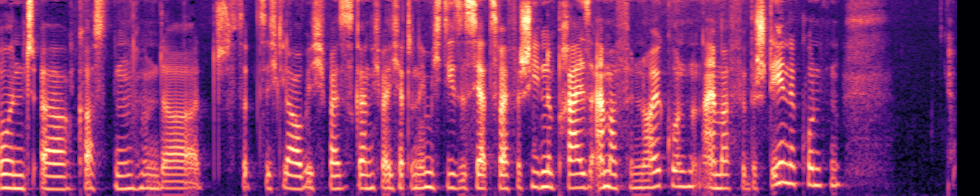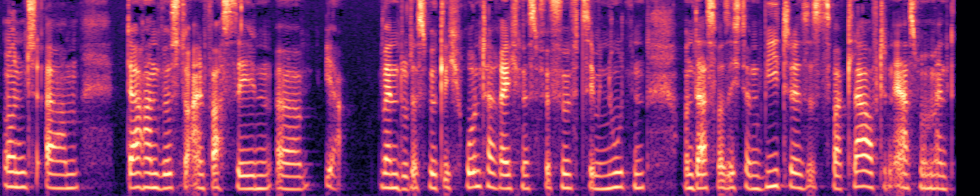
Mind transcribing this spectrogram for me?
und äh, kosten 170, glaube ich, weiß es gar nicht, weil ich hatte nämlich dieses Jahr zwei verschiedene Preise, einmal für Neukunden und einmal für bestehende Kunden. Und ähm, daran wirst du einfach sehen, äh, ja, wenn du das wirklich runterrechnest für 15 Minuten und das, was ich dann biete, es ist zwar klar auf den ersten Moment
